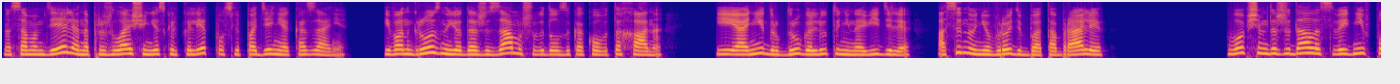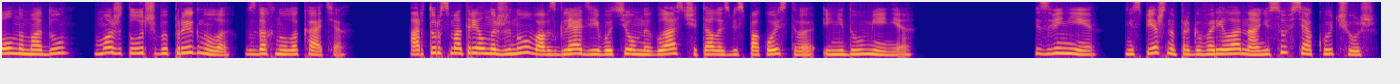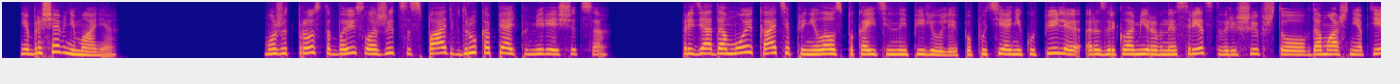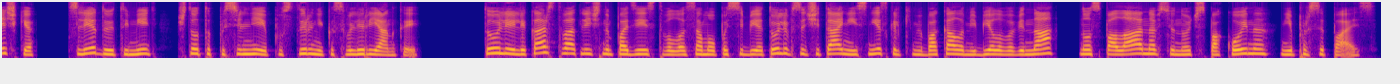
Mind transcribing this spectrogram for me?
На самом деле, она прожила еще несколько лет после падения Казани. Иван Грозный ее даже замуж выдал за какого-то хана. И они друг друга люто ненавидели, а сына у нее вроде бы отобрали. В общем, дожидала свои дни в полном аду. Может, лучше бы прыгнула, вздохнула Катя. Артур смотрел на жену, во взгляде его темных глаз читалось беспокойство и недоумение. «Извини», – неспешно проговорила она, – «несу всякую чушь. Не обращай внимания». «Может, просто боюсь ложиться спать, вдруг опять померещится». Придя домой, Катя приняла успокоительные пилюли. По пути они купили разрекламированное средство, решив, что в домашней аптечке следует иметь что-то посильнее пустырника с валерьянкой. То ли лекарство отлично подействовало само по себе, то ли в сочетании с несколькими бокалами белого вина, но спала она всю ночь спокойно, не просыпаясь.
